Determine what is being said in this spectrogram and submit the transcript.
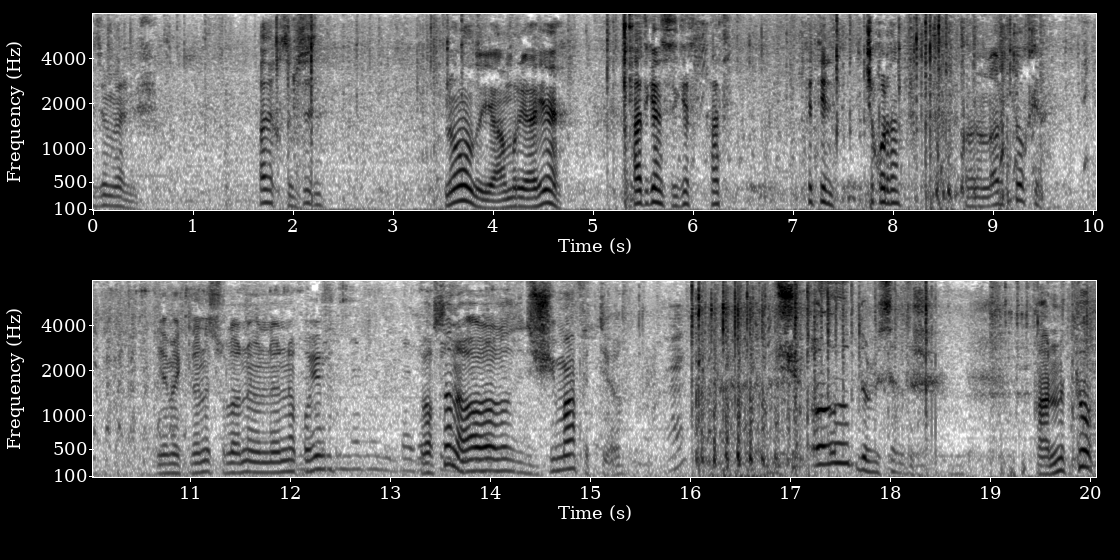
izin vermiyor. Hadi kızım siz. Ne oldu yağmur yağıyor. Hadi gel siz gel hadi. Fitil çık oradan. Karınları tok ya. Yemeklerini sularını önlerine koyuyor. Baksana aa, dişi mahvetti ya. Dişi hop dur bir sen dur. Karnı tok.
